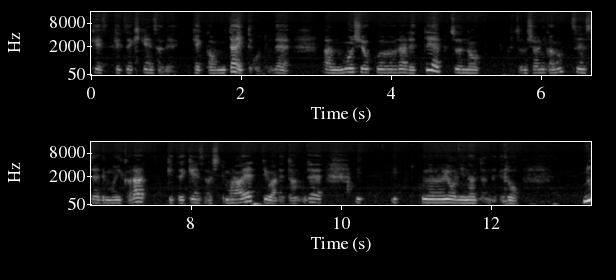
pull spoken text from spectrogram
血血液検査で結果を見たいってことで、あの、申し送られて、普通の、普通の小児科の先生でもいいから、血液検査をしてもらえって言われたので、行くようになったんだけど、飲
